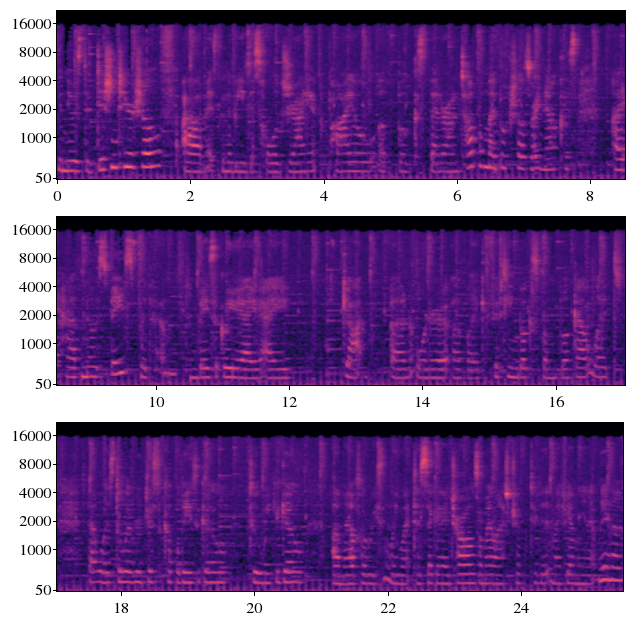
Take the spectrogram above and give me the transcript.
the newest addition to your shelf? Um, it's gonna be this whole giant pile of books that are on top of my bookshelves right now because I have no space for them. And basically, I, I got an order of like 15 books from Book Outlet that was delivered just a couple days ago to a week ago. Um, I also recently went to Second and Charles on my last trip to visit my family in Atlanta,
